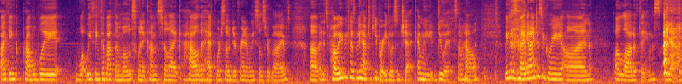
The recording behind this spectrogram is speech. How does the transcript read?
I think, probably what we think about the most when it comes to like how the heck we're so different and we still survived. Um, and it's probably because we have to keep our egos in check and we do it somehow. because Meg and I disagree on a lot of things. Yeah.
